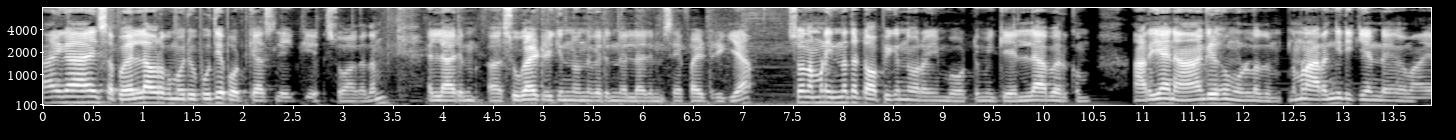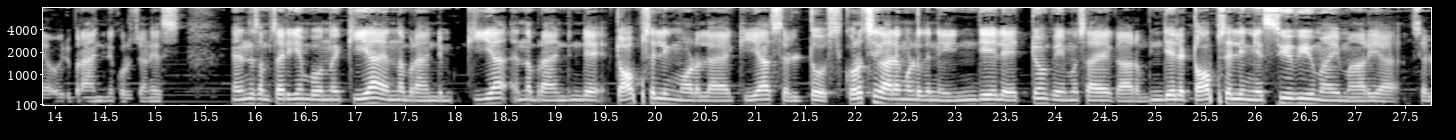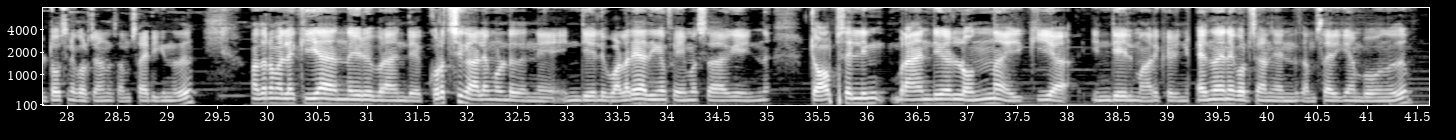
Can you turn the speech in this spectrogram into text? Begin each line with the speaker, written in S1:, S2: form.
S1: Hi guys അപ്പോൾ എല്ലാവർക്കും ഒരു പുതിയ പോഡ്കാസ്റ്റിലേക്ക് സ്വാഗതം. എല്ലാവരും സുഖമായിട്ടിരിക്കുന്നു എന്ന് കരുതുന്നു. എല്ലാവരും സേഫായിട്ടിരിക്കുക. സോ നമ്മുടെ ഇന്നത്തെ ടോപ്പിക് എന്ന് പറയുമ്പോൾ ഒട്ടുമിക്ക എല്ലാവർക്കും അറിയാൻ ആഗ്രഹമുള്ളതും നമ്മൾ അറിഞ്ഞിരിക്കേണ്ടതുമായ ഒരു ബ്രാൻഡിനെ കുറിച്ചാണ്. യെസ് ഞാൻ ഇന്ന് സംസാരിക്കാൻ പോകുന്നത് കിയ എന്ന ബ്രാൻഡും കിയ എന്ന ബ്രാൻഡിന്റെ ടോപ്പ് സെല്ലിംഗ് മോഡലായ കിയ സെൽട്ടോസ് കുറച്ചു കാലം കൊണ്ട് തന്നെ ഇന്ത്യയിലെ ഏറ്റവും ഫേമസ് ആയ കാറും ഇന്ത്യയിലെ ടോപ്പ് സെല്ലിംഗ് എസ് യു വിയുമായി മാറിയ സെൽട്ടോസിനെ കുറിച്ചാണ് സംസാരിക്കുന്നത്. മാത്രമല്ല കിയ എന്ന ഒരു ബ്രാൻഡ് കുറച്ച് കാലം കൊണ്ട് തന്നെ ഇന്ത്യയിൽ വളരെയധികം ഫേമസ് ആകുകയും ഇന്ന് ടോപ്പ് സെല്ലിംഗ് ബ്രാൻഡുകളിൽ ഒന്നായി കിയ ഇന്ത്യയിൽ മാറിക്കഴിഞ്ഞു. എന്നതിനെ കുറിച്ചാണ് ഞാൻ സംസാരിക്കാൻ പോകുന്നത്.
